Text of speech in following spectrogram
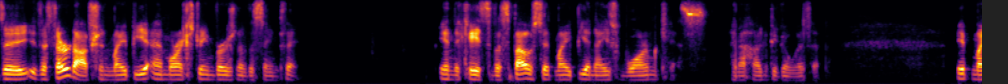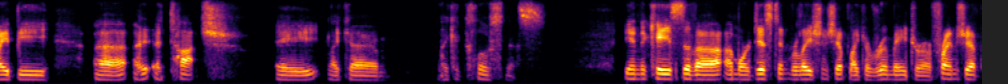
the the third option might be a more extreme version of the same thing. In the case of a spouse, it might be a nice warm kiss and a hug to go with it. It might be uh, a, a touch, a like a like a closeness in the case of a, a, more distant relationship like a roommate or a friendship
